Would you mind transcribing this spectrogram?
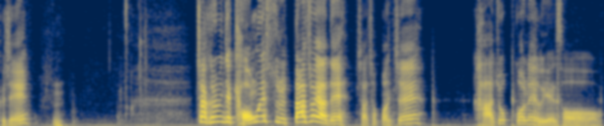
그지? 음. 자, 그럼 이제 경우의 수를 따져야 돼. 자, 첫 번째. 가족권에 의해서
